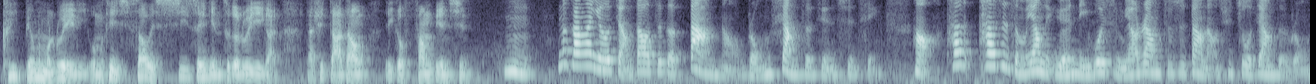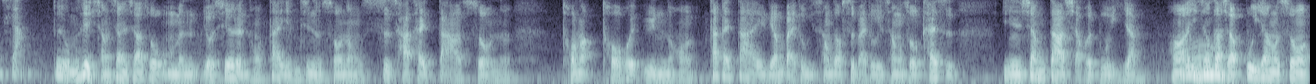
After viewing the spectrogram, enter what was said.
可以不用那么锐利，我们可以稍微牺牲一点这个锐利感，来去达到一个方便性。嗯，那刚刚有讲到这个大脑容像这件事情，好，它它是什么样的原理？为什么要让就是大脑去做这样的容像？对，我们可以想象一下，说我们有些人哦戴眼镜的时候，那种视差太大的时候呢，头脑头会晕哦，大概大于两百度以上到四百度以上的时候，开始影像大小会不一样。好，影像大小不一样的时候，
